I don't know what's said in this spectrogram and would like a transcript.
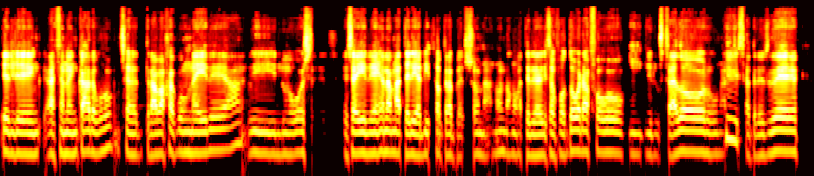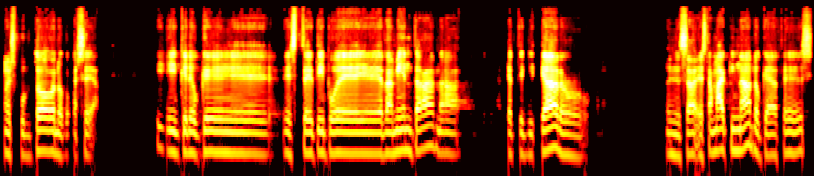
él hace un encargo, se trabaja con una idea y luego es, esa idea la materializa otra persona, ¿no? La materializa un fotógrafo, un ilustrador, un mm. artista 3D, un escultor, lo que sea. Y creo que este tipo de herramienta, la inteligencia artificial o esta máquina, lo que hace es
